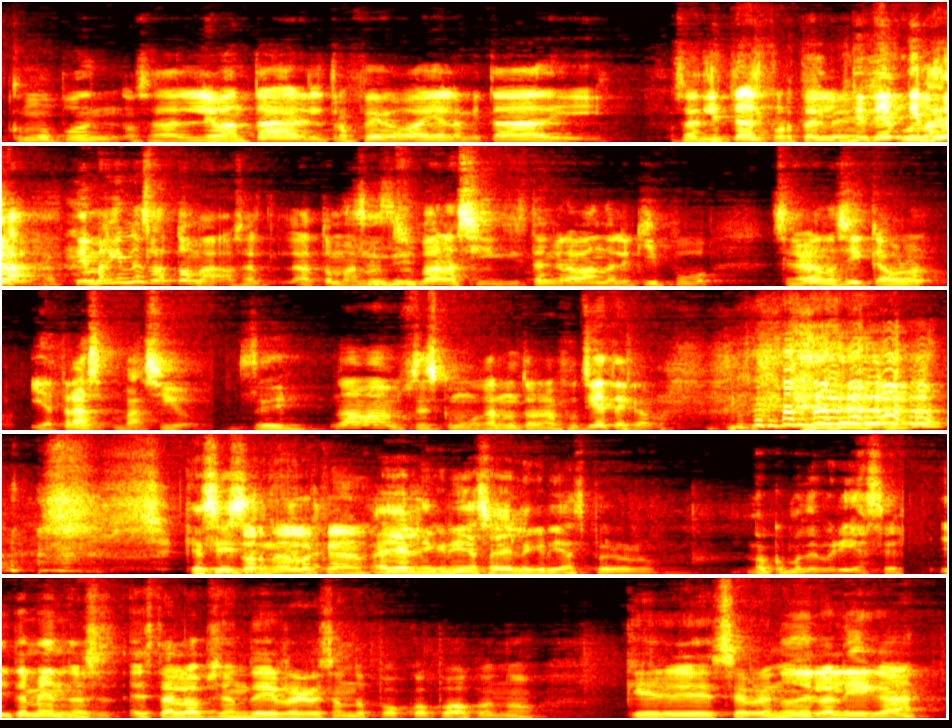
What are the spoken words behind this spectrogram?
como pon- o sea, levantar el trofeo ahí a la mitad y, o sea, literal, Por tele. ¿Te, te- te Un ima- día- ajá, te imaginas la toma? O sea, la toma, ¿no? Sí, sí. Entonces van así, están grabando el equipo, celebrando así, cabrón, y atrás vacío. Sí. No, vamos, es como ganar un torneo de fut 7, cabrón. Que sí, Torneo local. hay alegrías, hay alegrías, pero no como debería ser. Y también es- está la opción de ir regresando poco a poco, ¿no? Que se reanude la liga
